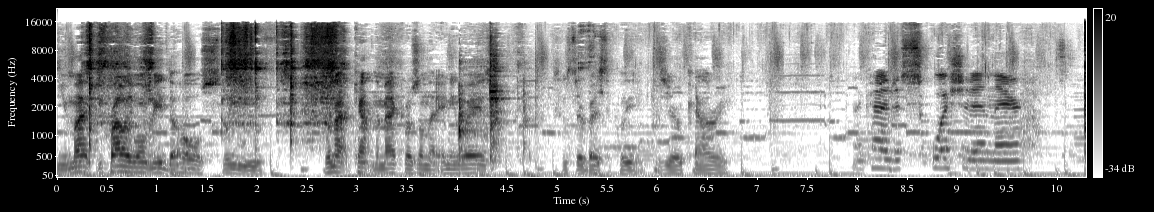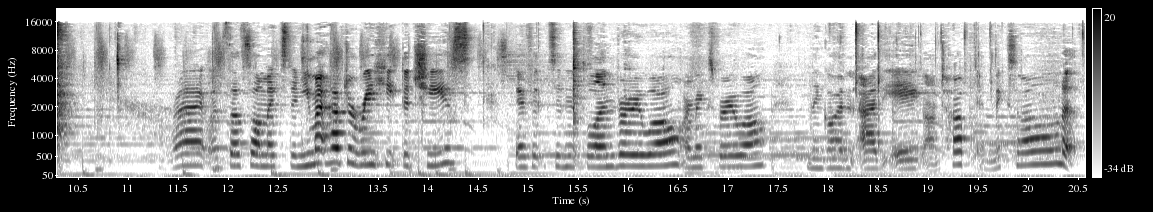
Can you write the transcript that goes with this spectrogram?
you might you probably won't need the whole sleeve we're not counting the macros on that anyways since they're basically zero calorie And kind of just squish it in there. Alright, once that's all mixed in, you might have to reheat the cheese if it didn't blend very well or mix very well. And then go ahead and add the egg on top and mix it all up.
